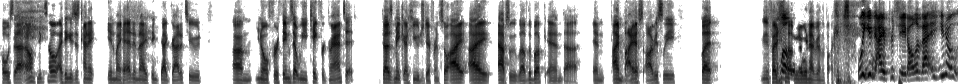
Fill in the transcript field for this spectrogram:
post that. I don't think so. I think it's just kind of in my head. And I think that gratitude, um, you know, for things that we take for granted does make a huge difference. So I I absolutely love the book and uh and I'm biased, obviously, but if I didn't well, love it, I wouldn't have you on the podcast. well, you I appreciate all of that. You know,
